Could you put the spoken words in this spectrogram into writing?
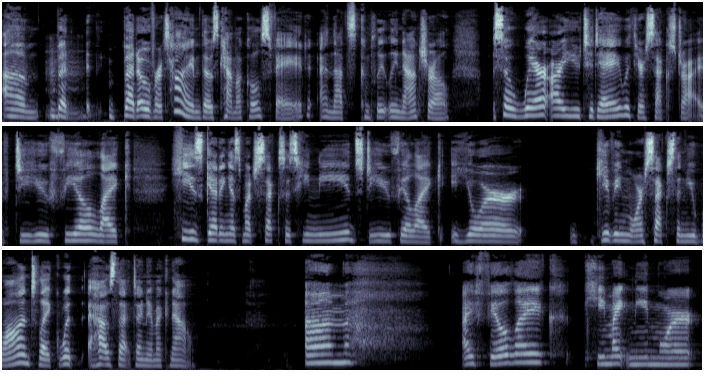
Um, mm-hmm. but, but over time, those chemicals fade and that's completely natural. So where are you today with your sex drive? Do you feel like he's getting as much sex as he needs? Do you feel like you're giving more sex than you want? Like what, how's that dynamic now? Um, I feel like he might need more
